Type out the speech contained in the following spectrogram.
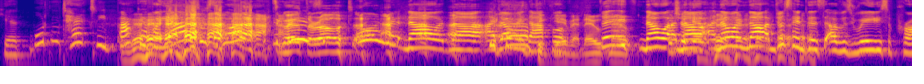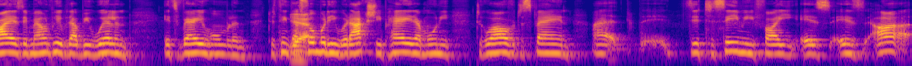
you wouldn't text me back if I asked you to To go out the road. No, no, I don't mean that. But it out the- now. it's- no, But you no, no, I'm not. I'm just saying this. I was really surprised the amount of people that would be willing. It's very humbling to think that Yeah. somebody would actually pay their money to go over to Spain uh, to, to see me fight. Is is uh,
